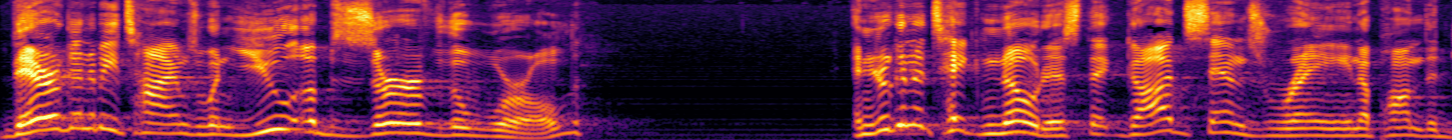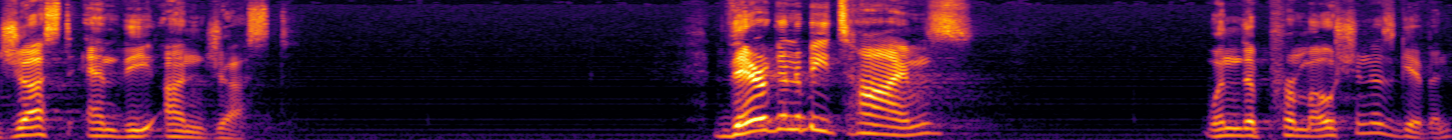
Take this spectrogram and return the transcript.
There are going to be times when you observe the world and you're going to take notice that God sends rain upon the just and the unjust. There are going to be times when the promotion is given,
